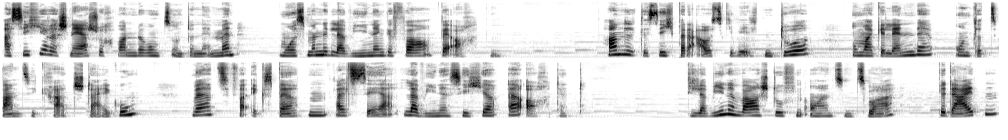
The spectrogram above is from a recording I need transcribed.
eine sichere Schneeschuchwanderung zu unternehmen, muss man die Lawinengefahr beachten. Handelt es sich bei der ausgewählten Tour um ein Gelände unter 20 Grad Steigung, wird es von Experten als sehr lawinensicher erachtet. Die Lawinenwarnstufen 1 und 2 bedeuten,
